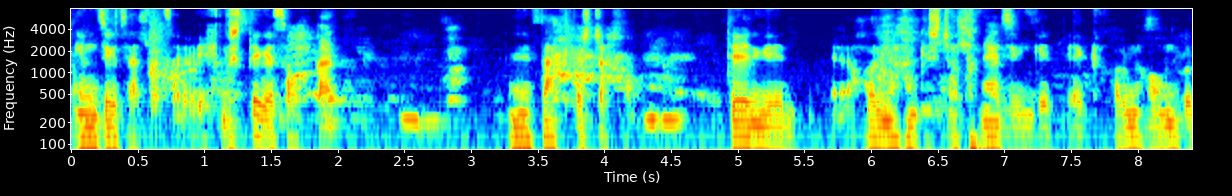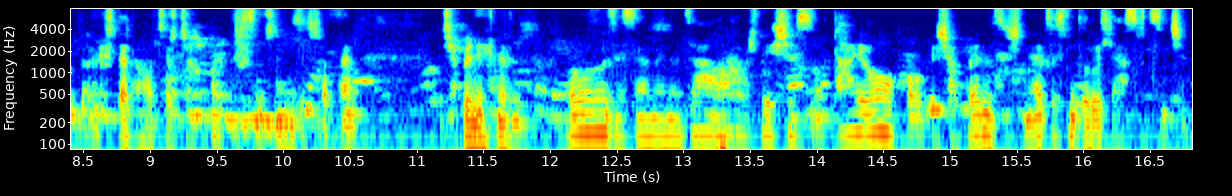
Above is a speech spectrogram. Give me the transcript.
эмзэг залуу заяа. Их нэртэйгээ суух гад факт гэж аах. Тэгээ ингээд хормынхан гэрч болох найзыг ингээд яг хормынхан өмнөх өдөр гэрчтэй тааж ирж байгаа. Тэгсэн чинь Шопен Шопен ихнэр өө сайн байна уу? За ороош тийшээс та юу хөө гэж Шопенээс биш найзаас нь төрүүлээ асуусан чинь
